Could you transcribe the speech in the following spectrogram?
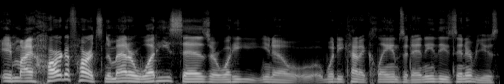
in my heart of hearts, no matter what he says or what he you know what he kind of claims in any of these interviews,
